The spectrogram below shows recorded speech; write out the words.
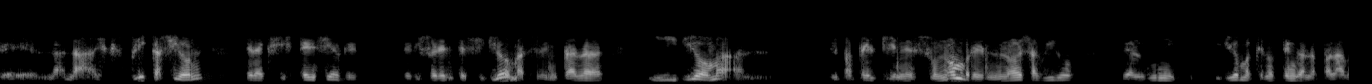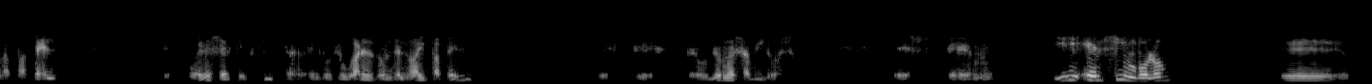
eh, la, explicación de la existencia de, de, diferentes idiomas. En cada idioma el papel tiene su nombre. No he sabido de algún idioma que no tenga la palabra papel, puede ser que exista en los lugares donde no hay papel, este, pero yo no he sabido eso. Este, y el símbolo eh,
